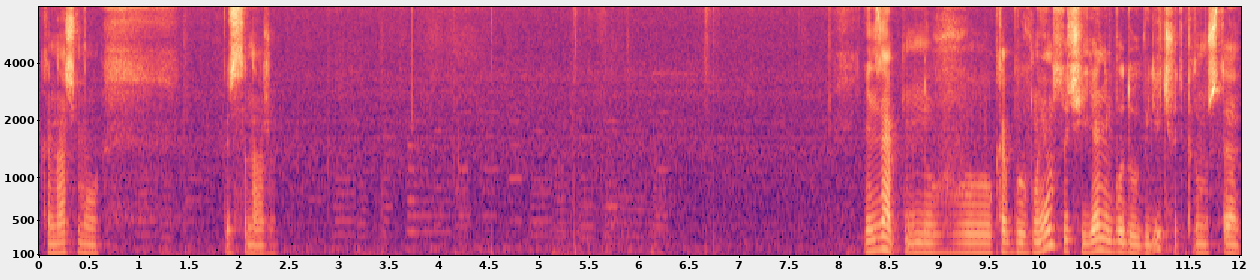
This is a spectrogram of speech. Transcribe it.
К нашему персонажу. Я не знаю, ну, в, как бы в моем случае я не буду увеличивать, потому что,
